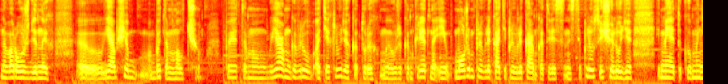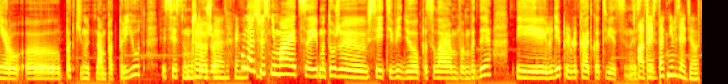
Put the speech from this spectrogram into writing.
новорожденных, э, я вообще об этом молчу. Поэтому я вам говорю о тех людях, которых мы уже конкретно и можем привлекать, и привлекаем к ответственности. Плюс еще люди имеют такую манеру э, подкинуть нам под приют. Естественно, мы Это, тоже... да, у нас все снимается, и мы тоже все эти видео посылаем в МВД, и людей привлекают к ответственности. А, то есть так нельзя делать?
